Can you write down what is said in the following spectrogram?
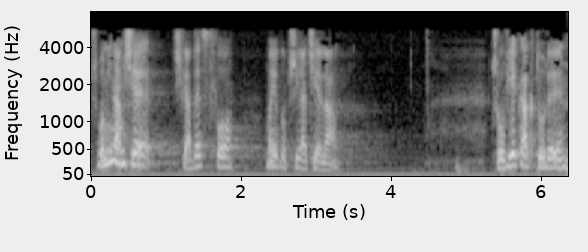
Przypomina mi się świadectwo mojego przyjaciela, człowieka, który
